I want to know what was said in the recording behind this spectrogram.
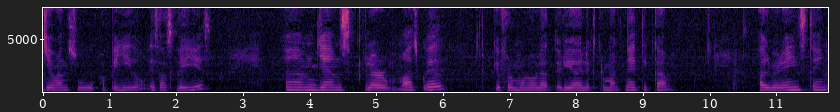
llevan su apellido esas leyes. Um, James Clerk Maxwell, que formuló la teoría electromagnética. Albert Einstein,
